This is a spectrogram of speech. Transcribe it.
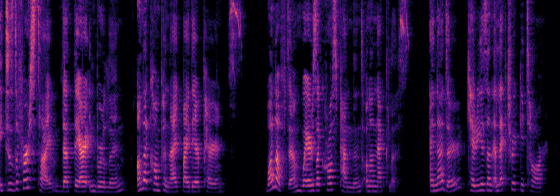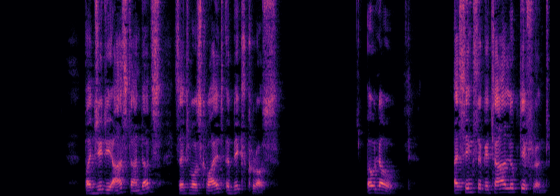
It is the first time that they are in Berlin, unaccompanied by their parents. One of them wears a cross pendant on a necklace. Another carries an electric guitar. By GDR standards, that was quite a big cross. Oh no, I think the guitar looked different.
